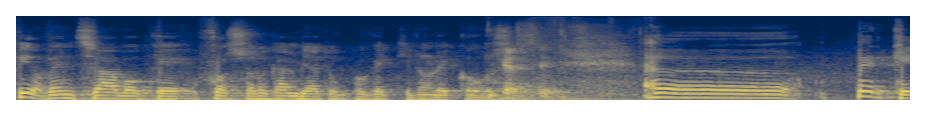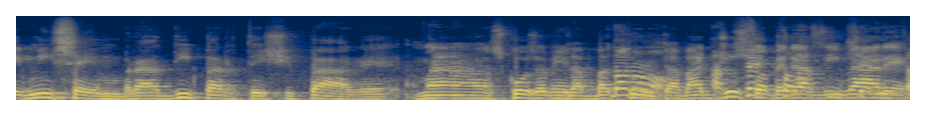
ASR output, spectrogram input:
io pensavo che fossero cambiate un pochettino le cose. Uh, perché mi sembra di partecipare, ma scusami la battuta, no, no, ma giusto per arrivare,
